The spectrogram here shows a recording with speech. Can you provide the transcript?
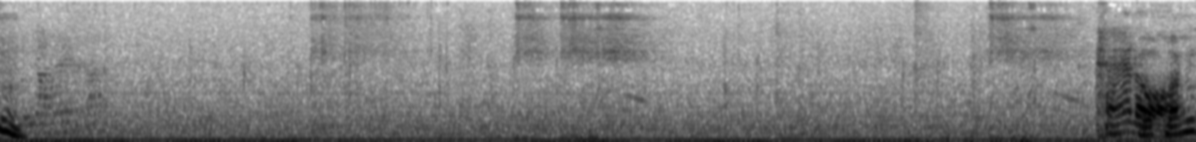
há được đồ bắn. bánh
